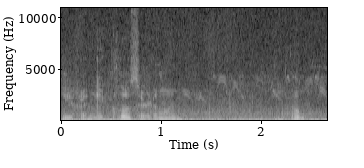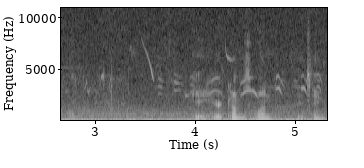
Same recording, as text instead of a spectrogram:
see if I can get closer to one. Oh. Okay, here comes one, I think.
